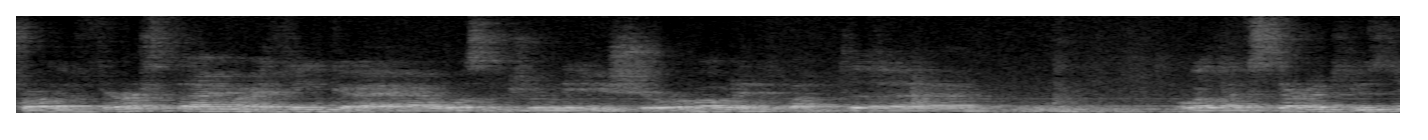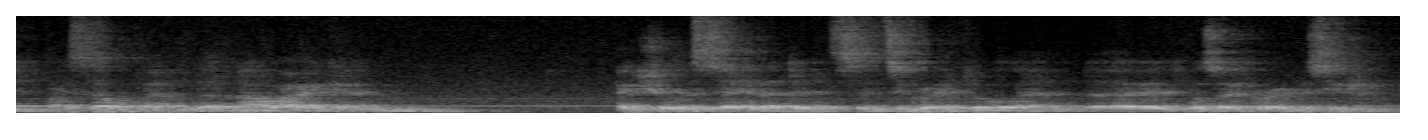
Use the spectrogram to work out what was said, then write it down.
for the first time, I think I wasn't really sure about it, but uh, well, I've started using it myself, and uh, now I can actually say that it's it's a great tool and uh, it was a great decision.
